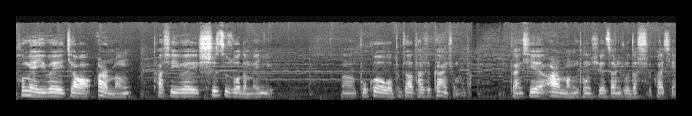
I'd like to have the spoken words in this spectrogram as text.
后面一位叫二萌，她是一位狮子座的美女，嗯，不过我不知道她是干什么的。感谢二萌同学赞助的十块钱。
